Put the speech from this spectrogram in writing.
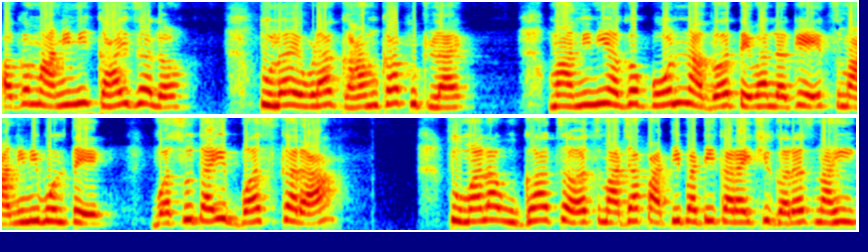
अगं मानिनी काय झालं? तुला एवढा घाम का फुटलाय? मानिनी अगं बोल ना ग. तेव्हा लगेच मानिनी बोलते वसुताई बस करा. तुम्हाला उगाच माझ्या पाठीपाठी करायची गरज नाही.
